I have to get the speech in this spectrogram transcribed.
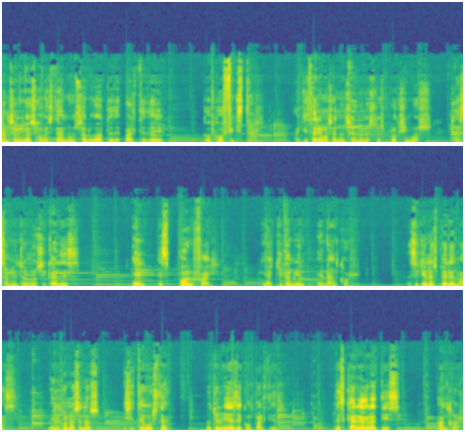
Hola mis amigos, ¿cómo están? Un saludote de parte de Coco Fixter. Aquí estaremos anunciando nuestros próximos lanzamientos musicales en Spotify y aquí también en Anchor. Así que no esperes más. Ven y conócenos y si te gusta, no te olvides de compartir. Descarga gratis Anchor.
